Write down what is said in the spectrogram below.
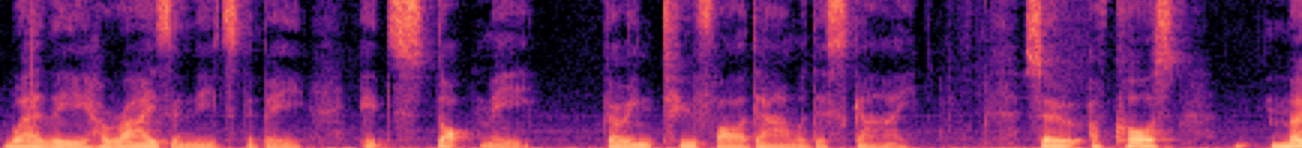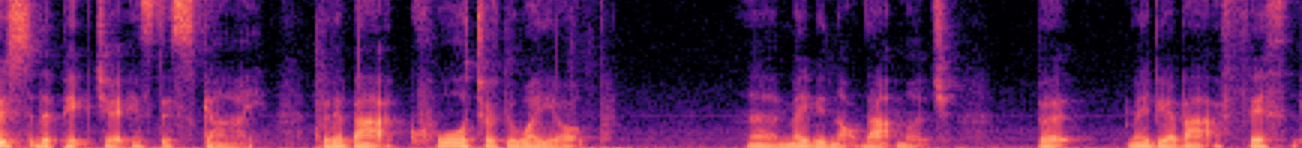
where the horizon needs to be, it stopped me going too far down with the sky. So of course, most of the picture is the sky, but about a quarter of the way up, uh, maybe not that much, but maybe about a fifth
